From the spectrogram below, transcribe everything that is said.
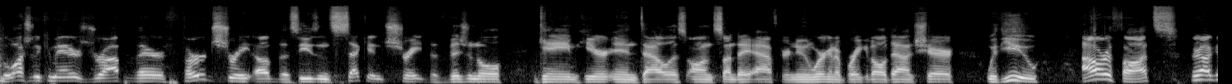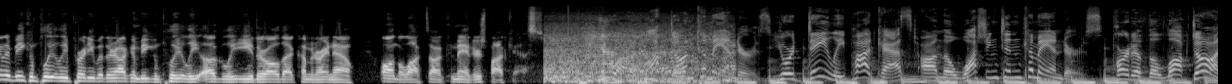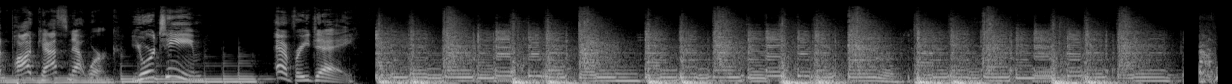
The Washington Commanders drop their third straight of the season, second straight divisional game here in Dallas on Sunday afternoon. We're going to break it all down, share with you our thoughts. They're not going to be completely pretty, but they're not going to be completely ugly either. All that coming right now on the Locked On Commanders podcast. You are Locked On Commanders, your daily podcast on the Washington Commanders, part of the Locked On Podcast Network. Your team every day.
